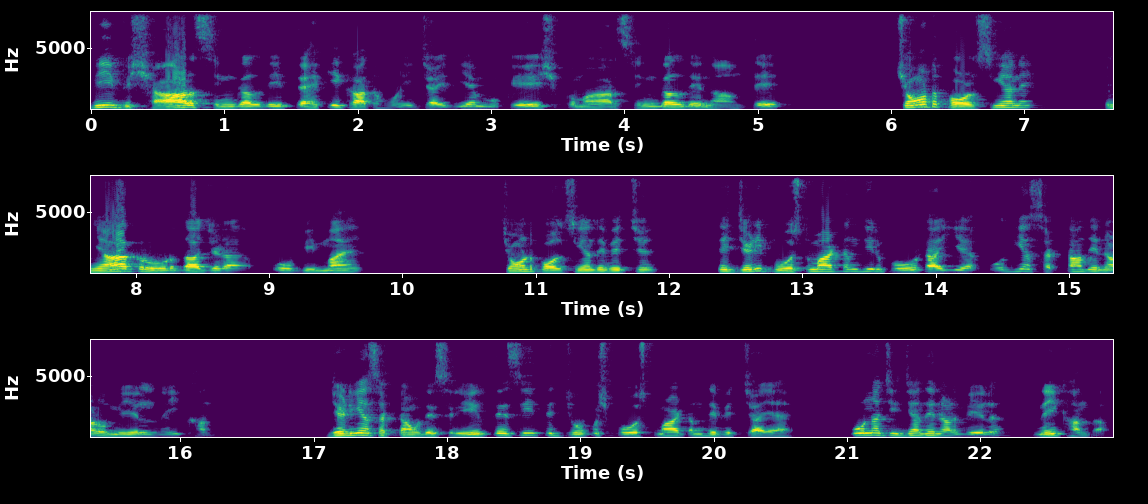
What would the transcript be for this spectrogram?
ਵੀ ਵਿਸ਼ਾਲ ਸਿੰਗਲ ਦੀ ਤਹਿਕੀਕਾਤ ਹੋਣੀ ਚਾਹੀਦੀ ਹੈ, ਮੁਕੇਸ਼ ਕੁਮਾਰ ਸਿੰਗਲ ਦੇ ਨਾਮ ਤੇ 64 ਪਾਲਿਸੀਆਂ ਨੇ 50 ਕਰੋੜ ਦਾ ਜਿਹੜਾ ਉਹ ਬੀਮਾ ਹੈ 64 ਪਾਲਿਸੀਆਂ ਦੇ ਵਿੱਚ, ਤੇ ਜਿਹੜੀ ਪੋਸਟਮਾਰਟਮ ਦੀ ਰਿਪੋਰਟ ਆਈ ਹੈ, ਉਹਦੀਆਂ ਸੱਟਾਂ ਦੇ ਨਾਲ ਉਹ ਮੇਲ ਨਹੀਂ ਖਾਂਦੀ। ਜਿਹੜੀਆਂ ਸੱਟਾਂ ਉਹਦੇ ਸਰੀਰ ਤੇ ਸੀ ਤੇ ਜੋ ਕੁਝ ਪੋਸਟਮਾਰਟਮ ਦੇ ਵਿੱਚ ਆਇਆ ਹੈ, ਉਹਨਾਂ ਚੀਜ਼ਾਂ ਦੇ ਨਾਲ ਮੇਲ ਨਹੀਂ ਖਾਂਦਾ।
